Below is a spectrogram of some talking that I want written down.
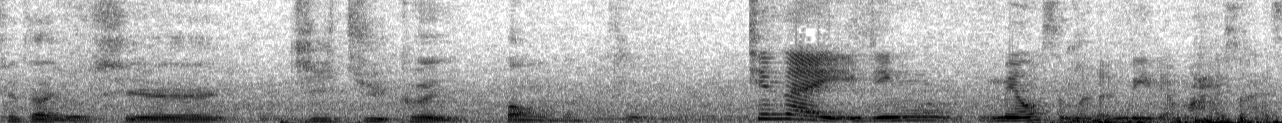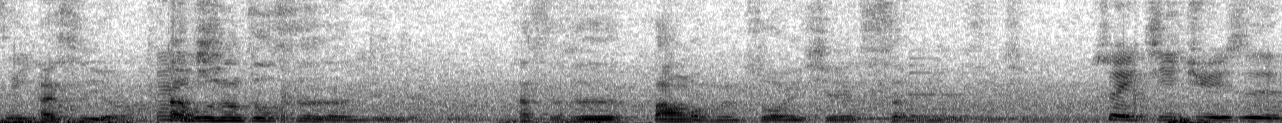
现在有些机具可以帮我们做，现在已经没有什么人力了吗？还是还是有？还是有，但是大部分都是人力的，他只是帮我们做一些省力的事情，所以机具是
